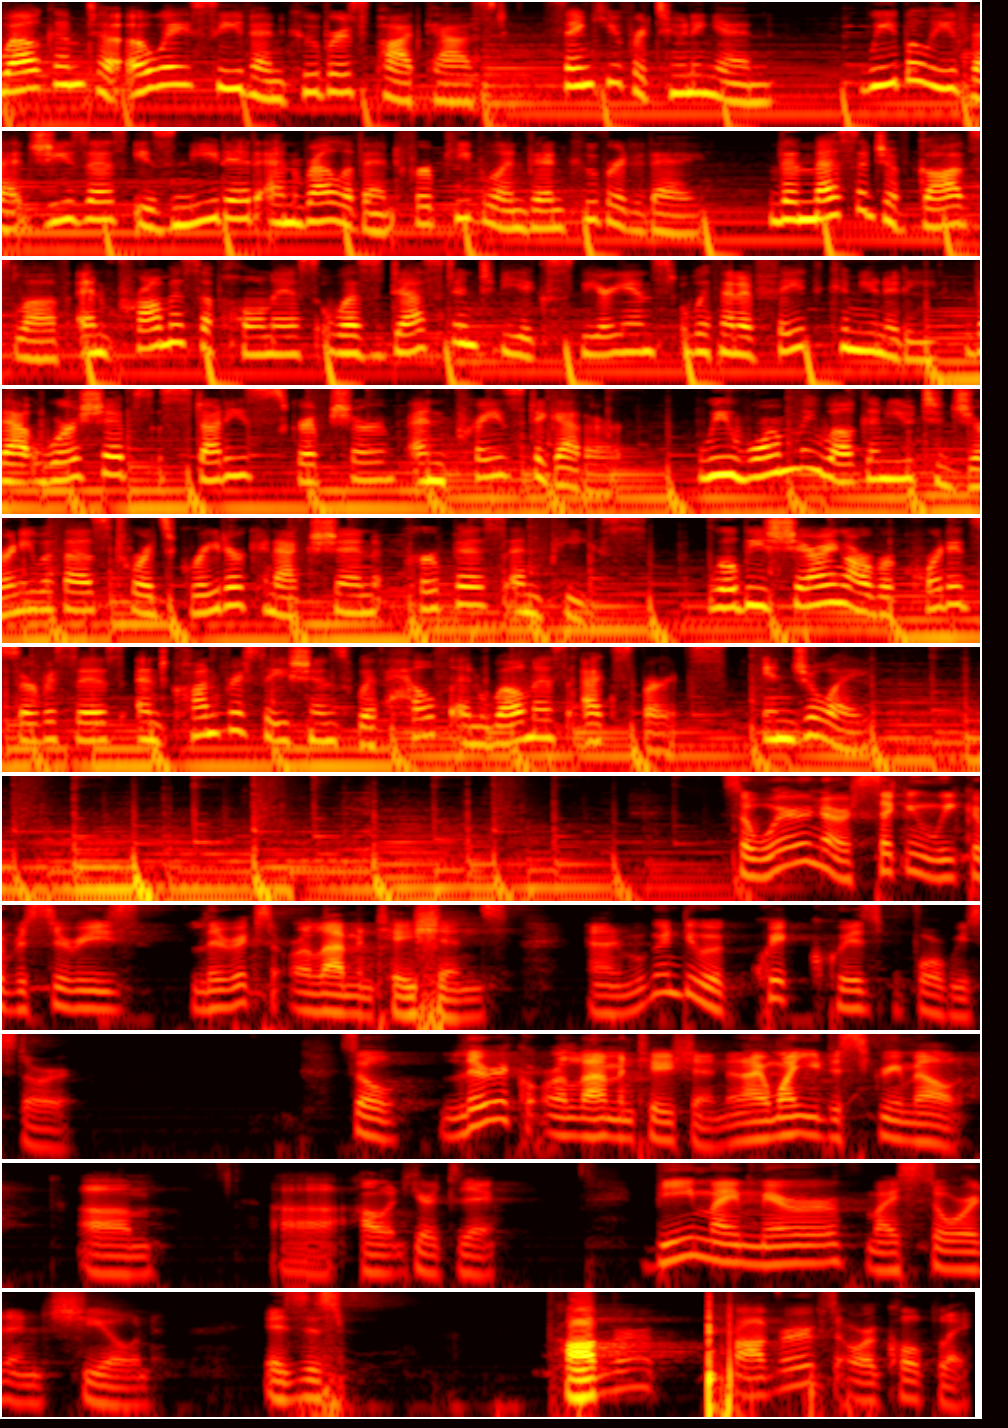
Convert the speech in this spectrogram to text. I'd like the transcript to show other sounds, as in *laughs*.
Welcome to OAC Vancouver's podcast. Thank you for tuning in. We believe that Jesus is needed and relevant for people in Vancouver today. The message of God's love and promise of wholeness was destined to be experienced within a faith community that worships, studies scripture, and prays together. We warmly welcome you to journey with us towards greater connection, purpose, and peace. We'll be sharing our recorded services and conversations with health and wellness experts. Enjoy. So, we're in our second week of a series, Lyrics or Lamentations, and we're going to do a quick quiz before we start. So, lyric or lamentation, and I want you to scream out um, uh, out here today. Be my mirror, my sword, and shield. Is this proverb, Proverbs or Coldplay?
